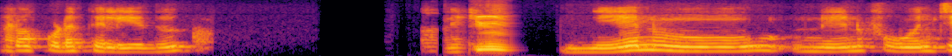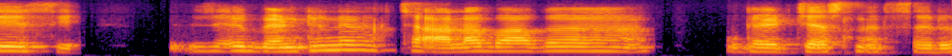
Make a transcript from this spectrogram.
నాకు కూడా తెలియదు. నేను నేను ఫోన్ చేసి వెంటనే చాలా బాగా గైడ్ చేస్తున్నారు సార్.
